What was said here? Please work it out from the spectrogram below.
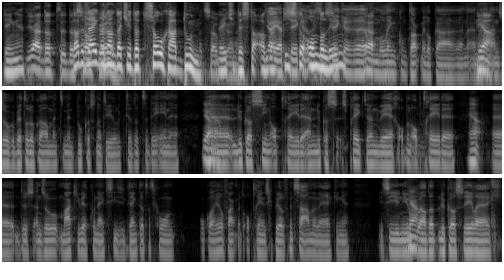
Dingen. Ja, dat, eh, dat, Dat, het lijkt me dan dat je dat zo gaat doen. Dat zou Weet je, dus de, Ja, je artiesten zeker, onderling. zeker eh, Ja. onderling contact met elkaar. En, en, Ja. en zo gebeurt dat ook wel met, met boekers natuurlijk. Dat- Dat de ene Ja. eh, Lucas zien optreden en Lucas spreekt hun weer op een optreden. Ja. Eh, dus, en zo maak je weer connecties. Ik denk dat dat gewoon ook wel heel vaak met optredens gebeurt of met samenwerkingen. Je ziet je nu Ja. ook wel dat Lucas heel erg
